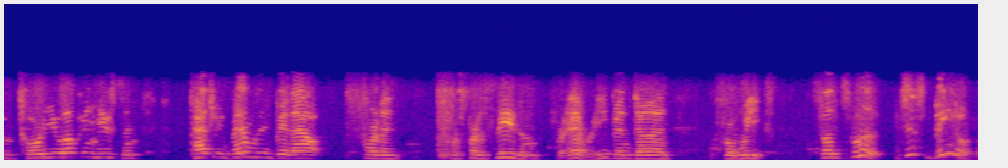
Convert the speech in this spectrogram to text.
who tore you up in Houston. Patrick Beverley's been out for the for, for the season forever. He's been done for weeks. So look, just beat them.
